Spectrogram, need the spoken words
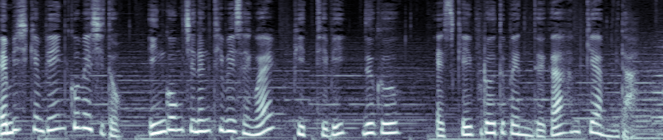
MBC 캠페인 꿈의 지도, 인공지능 TV 생활, BTV 누구, SK 브로드밴드가 함께합니다.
